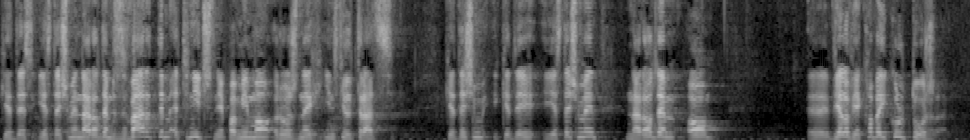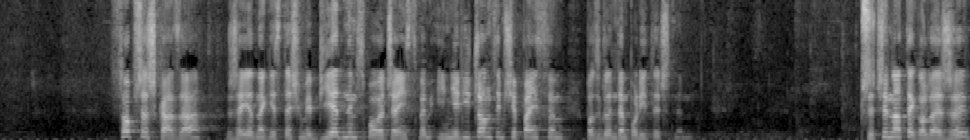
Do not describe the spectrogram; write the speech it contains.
kiedy jest- jesteśmy narodem zwartym etnicznie, pomimo różnych infiltracji, kiedy, kiedy jesteśmy narodem o wielowiekowej kulturze. Co przeszkadza, że jednak jesteśmy biednym społeczeństwem i nieliczącym się państwem pod względem politycznym? Przyczyna tego leży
